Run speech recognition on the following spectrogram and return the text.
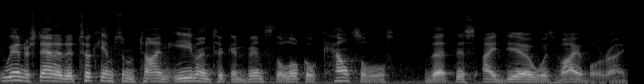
we understand it, it took him some time even to convince the local councils that this idea was viable, right?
